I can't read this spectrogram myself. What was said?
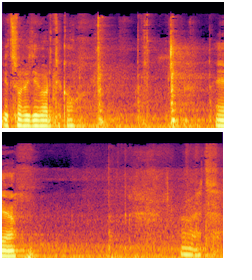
It's already vertical. Yeah. All right.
